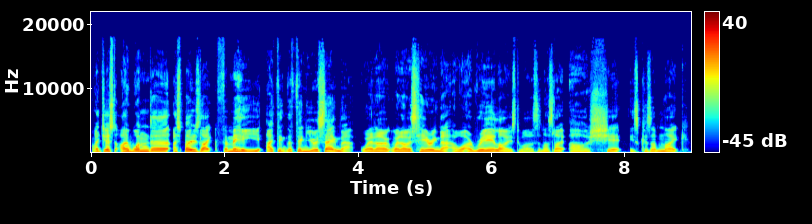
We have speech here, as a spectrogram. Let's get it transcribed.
I just I wonder I suppose like for me I think the thing you were saying that when I when I was hearing that and what I realized was and I was like oh shit is cuz I'm like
